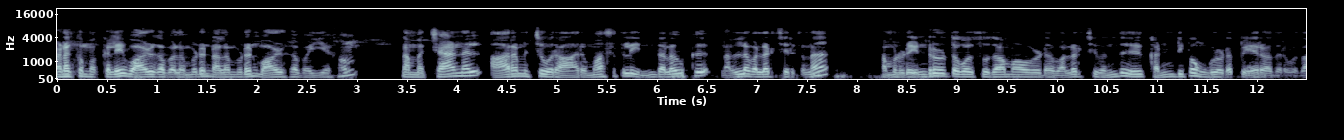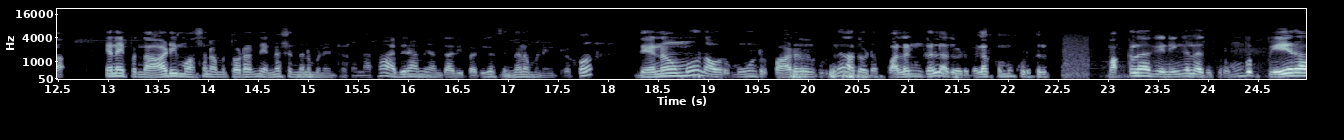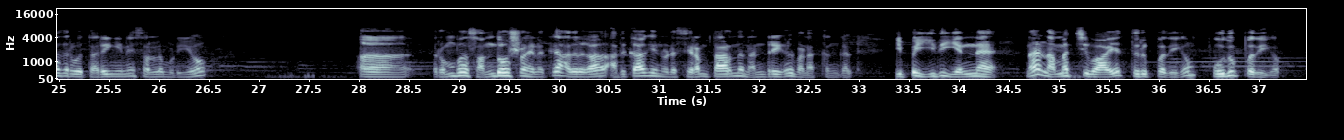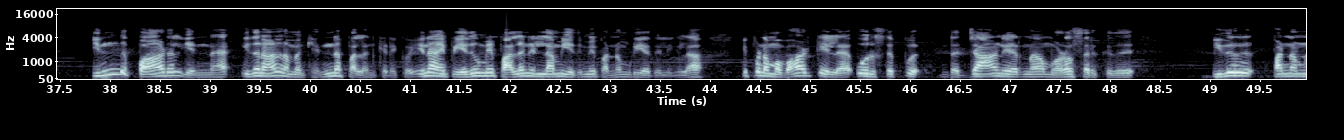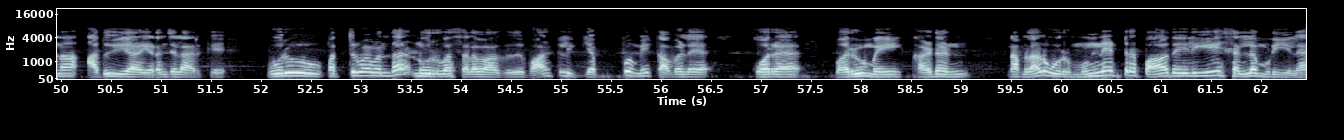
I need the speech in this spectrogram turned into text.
வணக்கம் மக்களே! வாழ்க வளமுடன், நலமுடன் வாழ்க வையகம். நம்ம சேனல் ஆரம்பித்த ஒரு ஆறு மாசத்துல இந்த அளவுக்கு நல்ல வளர்ச்சி இருக்குன்னா, நம்மளோட இன்றொரு தகவல் சுதாமாவோட வளர்ச்சி வந்து கண்டிப்பா உங்களோட பேராதரவு தான். ஏன்னா, இப்போ இந்த ஆடி மாதம் நம்ம தொடர்ந்து என்ன சிந்தனை பண்ணிட்டு இருக்கோம்னாக்கா, அபிராமி அந்தாதிபதிகள் சிந்தனை பண்ணிட்டு இருக்கோம். தினமும் நான் ஒரு மூன்று பாடல்கள் கொடுக்குறேன் அதோட பலன்கள், அதோட விளக்கமும் கொடுத்துக்கிட்டு மக்களாக நீங்கள் அதுக்கு ரொம்ப பேராதரவு தரீங்கன்னே சொல்ல முடியும். ரொம்ப சந்தோஷம் எனக்கு. அதுக்காக அதுக்காக என்னோட சிரம் தார்ந்த நன்றிகள், வணக்கங்கள். இப்போ இது என்னன்னா, நமச்சிவாய திருப்பதிகம், பொதுப்பதிகம். இந்த பாடல் என்ன? இதனால் நமக்கு என்ன பலன் கிடைக்கும்? ஏன்னா, இப்போ எதுவுமே பலன் இல்லாமல் எதுவுமே பண்ண முடியாது இல்லைங்களா? இப்போ நம்ம வாழ்க்கையில ஒரு ஸ்டெப்பு இந்த ஜான் ஏறினா முழச சறுக்குது. இது பண்ணோம்னா அது இடைஞ்சலாக இடைஞ்சலா இருக்கு. ஒரு பத்து ரூபா வந்தா நூறுரூவா செலவாகுது. வாழ்க்கையில எப்பவுமே கவலை, குறை, வறுமை, கடன் நம்மளால ஒரு முன்னேற்ற பாதையிலேயே செல்ல முடியல.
